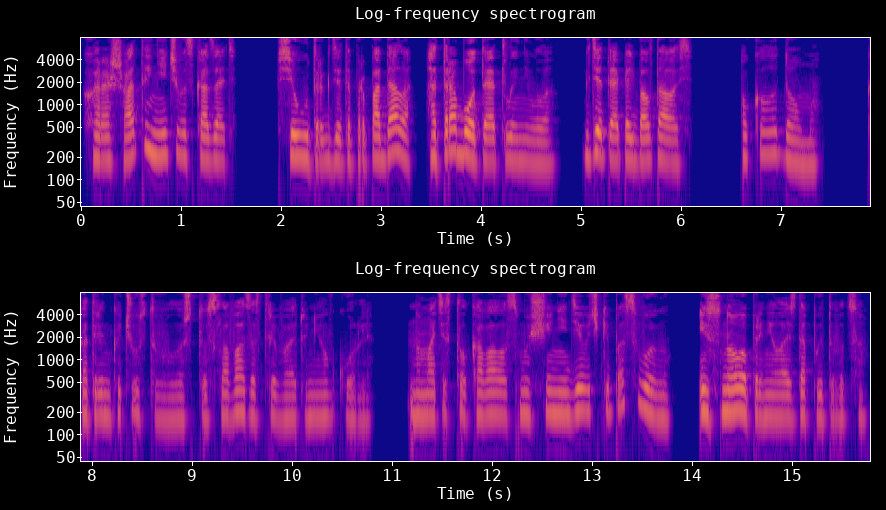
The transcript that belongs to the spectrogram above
«Хороша ты, нечего сказать. Все утро где-то пропадала, от работы отлынивала. Где ты опять болталась?» «Около дома». Катринка чувствовала, что слова застревают у нее в горле. Но мать истолковала смущение девочки по-своему и снова принялась допытываться.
